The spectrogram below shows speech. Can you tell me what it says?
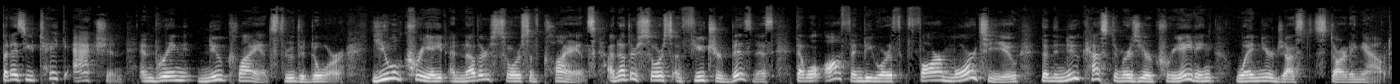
But as you take action and bring new clients through the door, you will create another source of clients, another source of future business that will often be worth far more to you than the new customers you're creating when you're just starting out.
